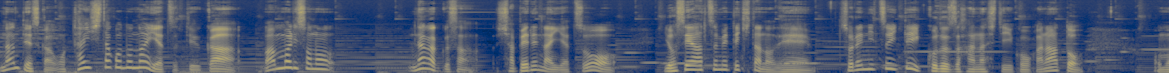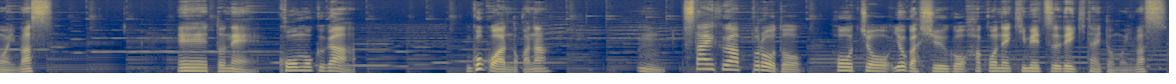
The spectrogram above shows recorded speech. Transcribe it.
なんていうんですか、もう大したことないやつっていうか、あんまりその、長くさ、喋れないやつを寄せ集めてきたので、それについて一個ずつ話していこうかなと思います。えっ、ー、とね、項目が5個あるのかな？うん。スタイフアップロード、包丁、ヨガ集合、箱根、鬼滅でいきたいと思います。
